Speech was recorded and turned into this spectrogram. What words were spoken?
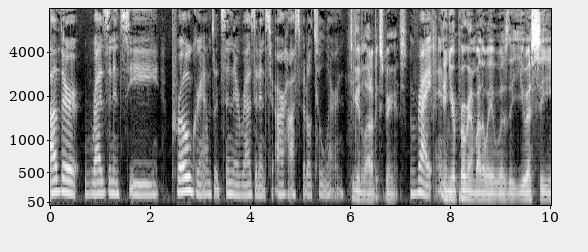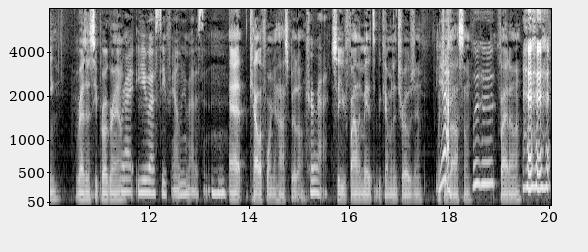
other residency programs would send their residents to our hospital to learn. To get a lot of experience. Right. And, and, your program by the way was the usc residency program? Right usc family medicine mm-hmm. at california hospital. Correct. So you finally made it to becoming a trojan which yeah. is awesome. Woo-hoo. fight on.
